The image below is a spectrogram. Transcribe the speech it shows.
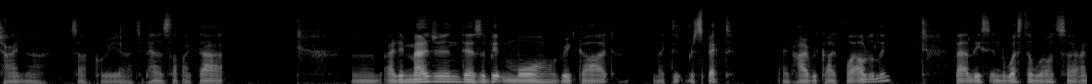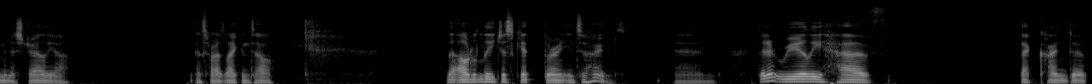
China, South Korea, Japan, stuff like that. Um, I'd imagine there's a bit more regard, like respect and high regard for elderly, but at least in the Western world, so I'm in Australia, as far as I can tell, the elderly just get thrown into homes and they don't really have that kind of,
